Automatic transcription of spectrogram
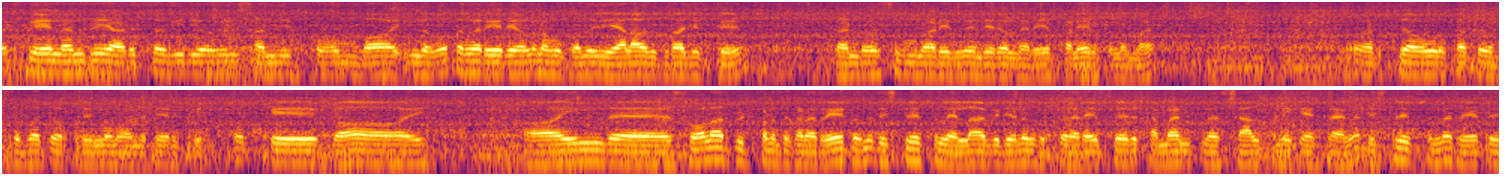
ஓகே நன்றி. அடுத்த வீடியோவில் சந்திப்போம். பா இந்த ஊத்தங்கரை ஏரியாவில் நமக்கு வந்து ஏழாவது ப்ராஜெக்ட்டு ரெண்டு வருஷத்துக்கு முன்னாடி இருந்து இந்த ஏரியாவில் நிறைய பண்ணியிருக்கோம் நம்ம. அடுத்து அவங்கள பார்த்து ஒருத்தர் பார்த்து ஒருத்தர் இன்னும் வந்துட்டே இருக்குது ஓகே பாய் இந்த சோலார் ஃபிட் பண்ணதுக்கான ரேட் வந்து டிஸ்கிரிப்ஷனில் எல்லா வீடியோலும் கொடுத்து நிறைய பேர் கமெண்ட்டில் ஸ்டால் பண்ணி கேட்குறாங்க டிஸ்கிரிப்ஷனில் ரேட்டு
